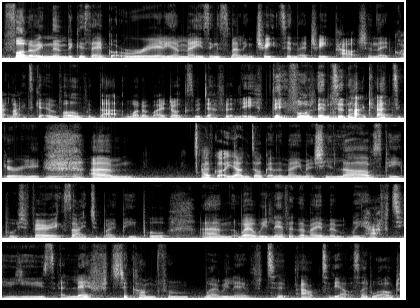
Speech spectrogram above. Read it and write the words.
following them because they've got really amazing smelling treats in their treat pouch and they'd quite like to get involved with that. One of my dogs would definitely fall into that category. Um, I've got a young dog at the moment. She loves people. She's very excited by people. Um, where we live at the moment, we have to use a lift to come from where we live to out to the outside world.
